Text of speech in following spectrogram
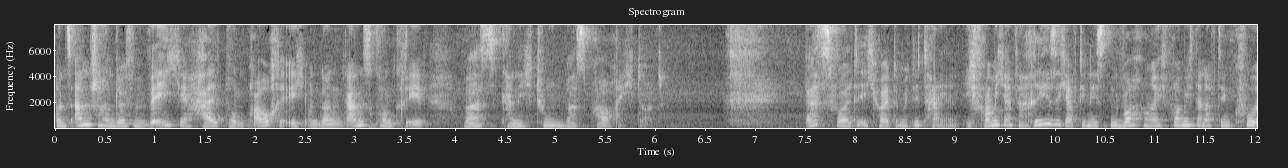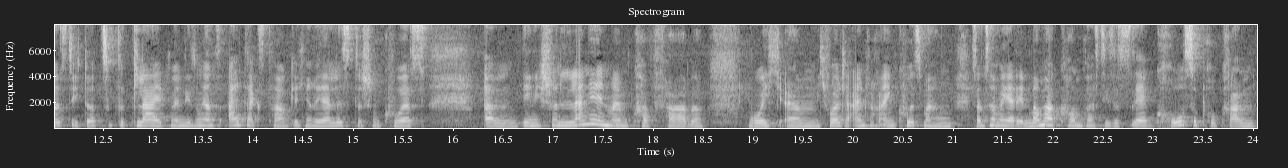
uns anschauen dürfen, welche Haltung brauche ich und dann ganz konkret, was kann ich tun, was brauche ich dort das wollte ich heute mit dir teilen. Ich freue mich einfach riesig auf die nächsten Wochen. Ich freue mich dann auf den Kurs, dich dort zu begleiten, in diesem ganz alltagstauglichen, realistischen Kurs, ähm, den ich schon lange in meinem Kopf habe, wo ich, ähm, ich wollte einfach einen Kurs machen. Sonst haben wir ja den Mama Kompass, dieses sehr große Programm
